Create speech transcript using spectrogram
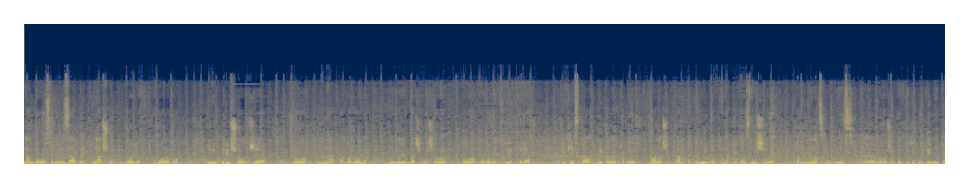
Нам вдалося вивізати нашу волю ворогу, і він перейшов вже до оборони. Ну і бачили, що було доволі таки ряд таких яскравих прикладів, коли два наших танка, Дмитровки, наприклад, знищили там 12 одиниць ворожої техніки противника.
